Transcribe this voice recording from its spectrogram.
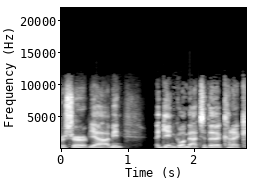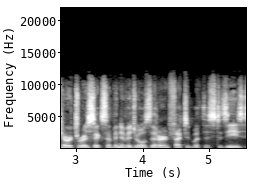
For sure. Yeah. I mean, again, going back to the kind of characteristics of individuals that are infected with this disease,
